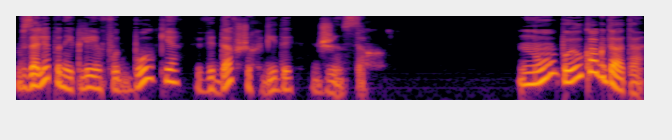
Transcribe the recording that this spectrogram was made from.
в заляпанной клеем футболке, в видавших виды джинсах. «Ну, был когда-то»,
